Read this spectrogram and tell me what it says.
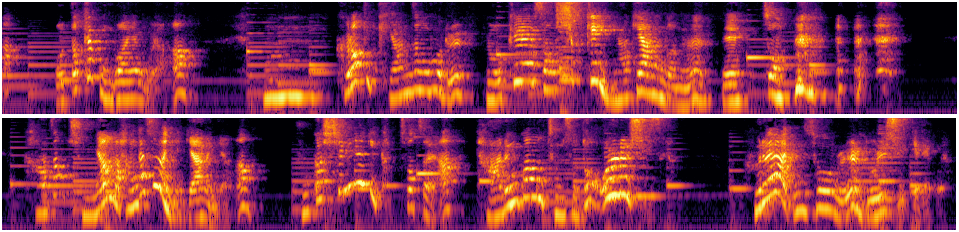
아, 어떻게 공부하냐고요? 음, 그렇게 귀한 정보를 여기에서 쉽게 이야기하는 거는, 네, 좀. 가장 중요한 거 한 가지만 얘기하면요. 국어 실력이 갖춰져야 다른 과목 점수도 올릴 수 있어요. 그래야 인서울을 노릴 수 있게 되고요.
